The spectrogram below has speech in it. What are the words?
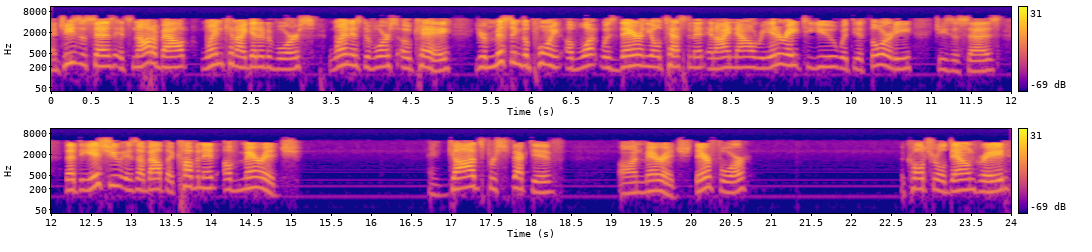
And Jesus says it's not about when can I get a divorce, when is divorce okay you're missing the point of what was there in the Old Testament, and I now reiterate to you with the authority, Jesus says, that the issue is about the covenant of marriage and God's perspective on marriage. Therefore, the cultural downgrade,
